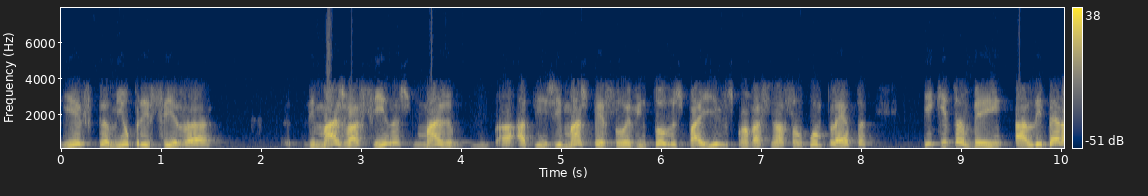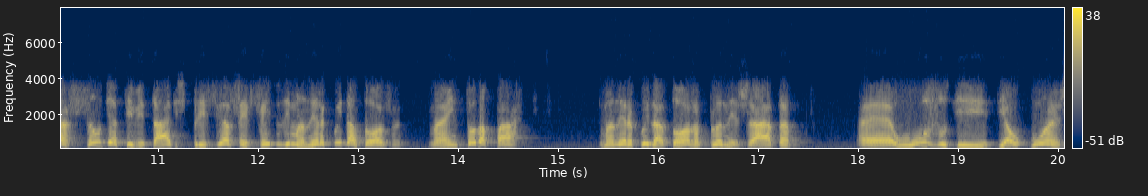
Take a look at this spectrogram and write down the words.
e esse caminho precisa de mais vacinas, mais, atingir mais pessoas em todos os países com a vacinação completa e que também a liberação de atividades precisa ser feita de maneira cuidadosa, né, em toda parte. De maneira cuidadosa, planejada, é, o uso de, de algumas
